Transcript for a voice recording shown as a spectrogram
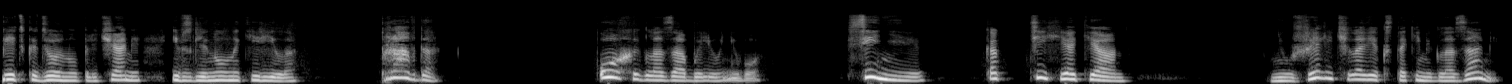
Петька дернул плечами и взглянул на Кирилла. «Правда?» Ох, и глаза были у него. Синие, как тихий океан. Неужели человек с такими глазами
